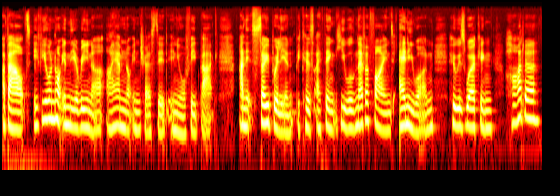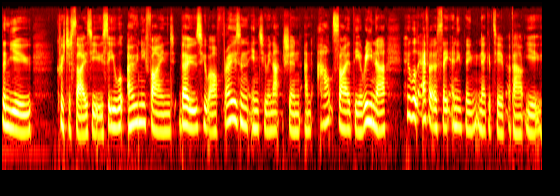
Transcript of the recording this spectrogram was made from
about if you're not in the arena, I am not interested in your feedback. And it's so brilliant because I think you will never find anyone who is working harder than you criticize you. So you will only find those who are frozen into inaction and outside the arena who will ever say anything negative about you.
